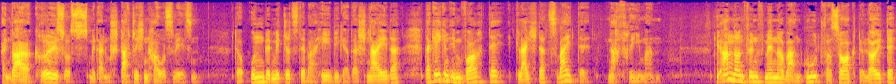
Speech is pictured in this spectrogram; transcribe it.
ein wahrer Krösus mit einem stattlichen Hauswesen. Der unbemitteltste war Hediger der Schneider, dagegen im Worte gleich der zweite nach Friemann. Die anderen fünf Männer waren gut versorgte Leute,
